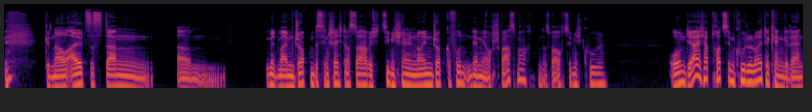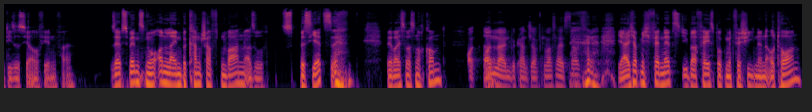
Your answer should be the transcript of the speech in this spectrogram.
genau, als es dann ähm, mit meinem Job ein bisschen schlecht aussah, habe ich ziemlich schnell einen neuen Job gefunden, der mir auch Spaß macht. Und das war auch ziemlich cool. Und ja, ich habe trotzdem coole Leute kennengelernt dieses Jahr auf jeden Fall. Selbst wenn es nur Online-Bekanntschaften waren, also bis jetzt, wer weiß, was noch kommt. On Online-Bekanntschaften, was heißt das? ja, ich habe mich vernetzt über Facebook mit verschiedenen Autoren.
